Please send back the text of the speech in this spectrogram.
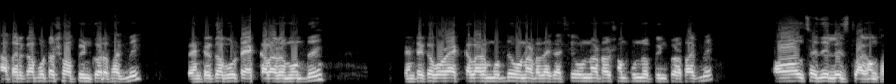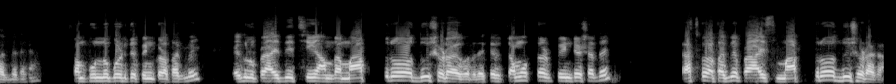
হাতার কাপড়টা সব প্রিন্ট করা থাকবে। প্যান্টের কাপড়টা এক কালারের মধ্যে। প্যান্টের কাপড় এক কালারের মধ্যে ওনাটা দেখাচ্ছি। ওনাটা সম্পূর্ণ প্রিন্ট করা থাকবে। অল সাইজে লেস লাগানো থাকবে, দেখেন। সম্পূর্ণ বডিতে প্রিন্ট করা থাকবে। এগুলো প্রাইস দিচ্ছি আমরা মাত্র দুইশো টাকা করে। দেখতে চমৎকার প্রিন্টের সাথে কাজ করা থাকবে। প্রাইস মাত্র দুইশো টাকা।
